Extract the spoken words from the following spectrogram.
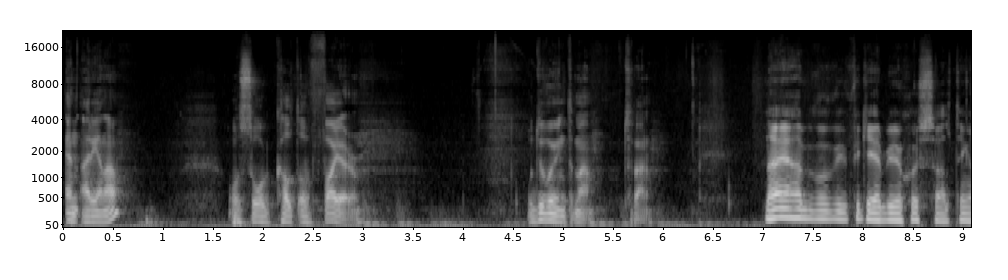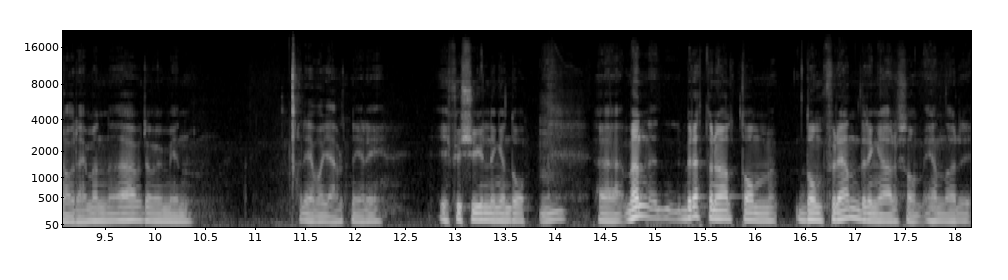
en arena och såg Cult of Fire. Och du var ju inte med, tyvärr. Nej, vi fick erbjuda skjuts och allting av dig Men nej, det var ju min Det var jävligt nere i, i förkylningen då Mm. Eh, Men berätta nu allt om de förändringar som en are-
